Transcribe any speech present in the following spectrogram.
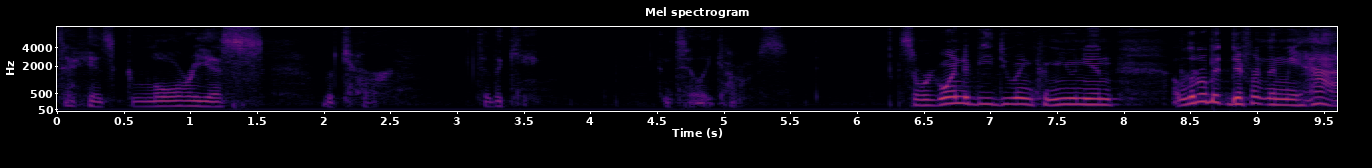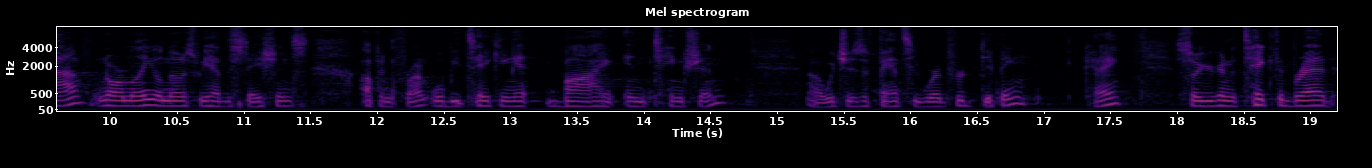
to his glorious return to the king until he comes. So we're going to be doing communion a little bit different than we have normally. You'll notice we have the stations up in front. We'll be taking it by intinction, uh, which is a fancy word for dipping. Okay? So you're going to take the bread,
